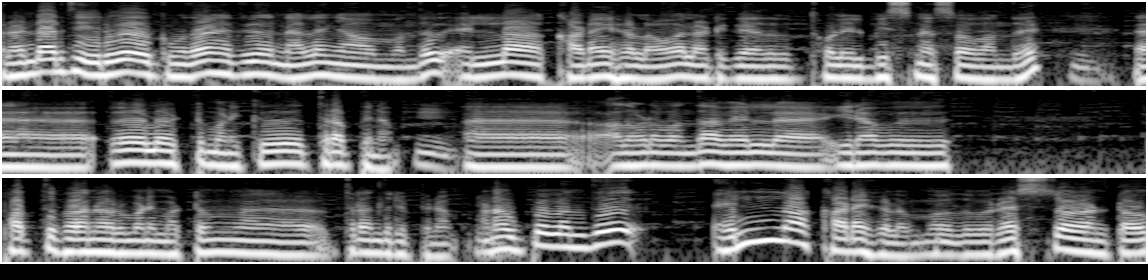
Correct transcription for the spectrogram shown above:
ரெண்டாயிரத்தி இருபதுக்கு முதல் எனக்கு நல்ல ஞாபகம் வந்து எல்லா கடைகளோ இல்லாட்டிக்கு அது தொழில் பிஸ்னஸோ வந்து ஏழு எட்டு மணிக்கு திறப்பினம். அதோட வந்து அவையில் இரவு பத்து பதினோரு மணி மட்டும் திறந்திருப்பினம். ஆனால் இப்போ வந்து எல்லா கடைகளும் ஒரு ரெஸ்டாரண்ட்டோ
